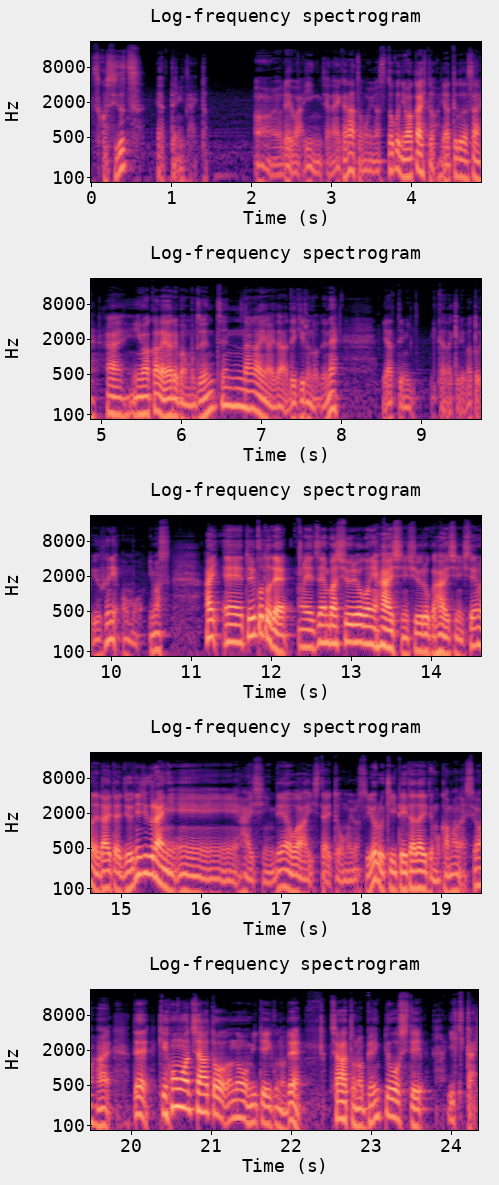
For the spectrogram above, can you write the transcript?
少しずつやってみたいと。れはいいんじゃないかなと思います。特に若い人やってください。はい。今からやればもう全然長い間できるのでね。やってみいただければというふうに思います。はい、えー、ということで、えー、全場終了後に配信、収録配信しているので、だいたい12時ぐらいに、えー、配信でお会いしたいと思います。夜聞いていただいても構わないですよ。はい。で、基本はチャートのを見ていくので、チャートの勉強をしていきたい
